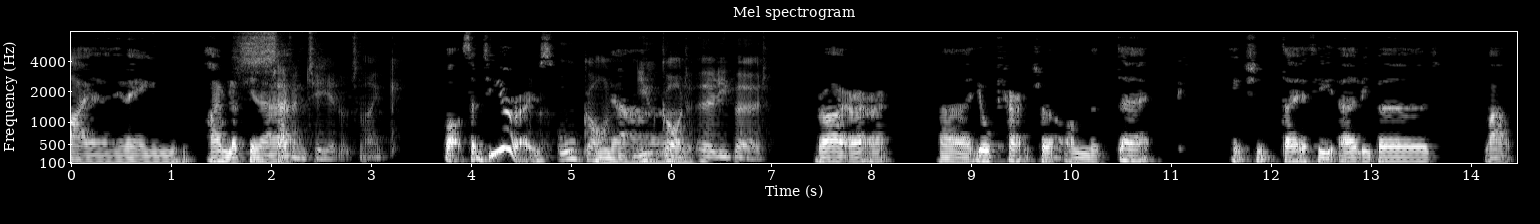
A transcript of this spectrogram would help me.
I mean, I'm looking at, 70, it looks like. what, 70 euros? All gone. No. New God, early bird. Right, right, right. Uh, your character on the deck, ancient deity, early bird. Wow,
